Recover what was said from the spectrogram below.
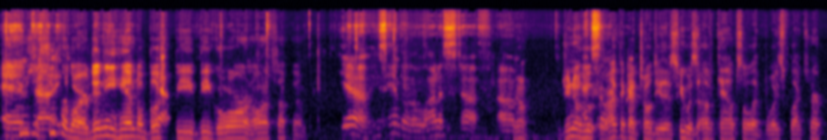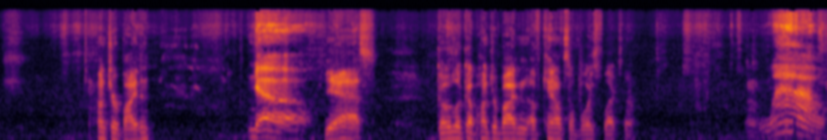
And he was a uh, super lawyer, didn't he? Handle Bush yeah. v. Gore and all that stuff. Yeah. yeah, he's handled a lot of stuff. Um, yeah. Do you know who? Excellent. I think I told you this. Who was of counsel at Boies Flexner? Hunter Biden. No. Yes. Go look up Hunter Biden of counsel, Boies Flexner. Wow.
